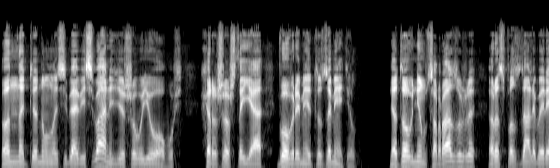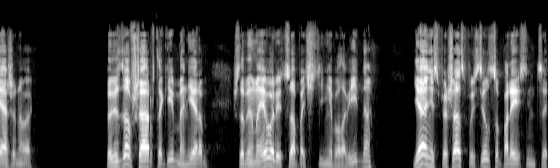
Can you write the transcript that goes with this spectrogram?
он натянул на себя весьма недешевую обувь. Хорошо, что я вовремя это заметил. А то в нем сразу же распознали бы ряженого. Повязав шарф таким манером, чтобы моего лица почти не было видно, я не спеша спустился по лестнице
